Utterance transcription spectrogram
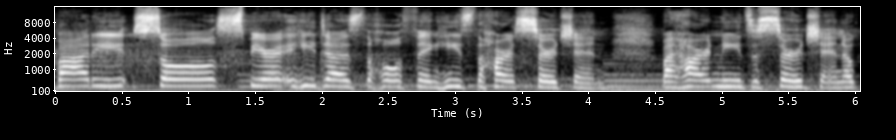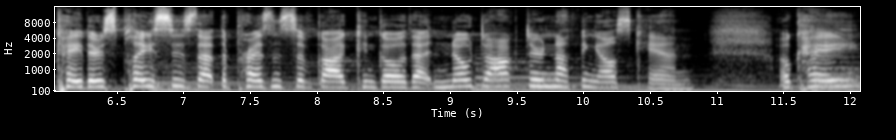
body, soul, spirit. He does the whole thing. He's the heart surgeon. My heart needs a surgeon. Okay, there's places that the presence of God can go that no doctor, nothing else can. Okay?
